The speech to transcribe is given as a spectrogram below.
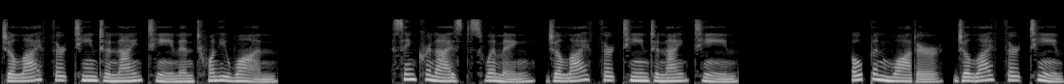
July 13 to 19 and 21. Synchronized swimming, July 13 to 19. Open water, July 13,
